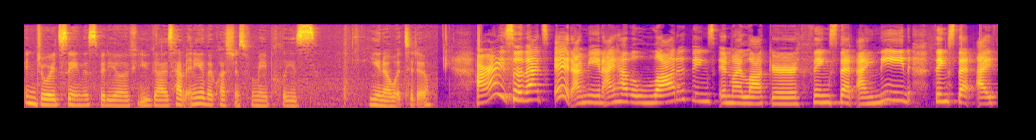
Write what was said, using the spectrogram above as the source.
enjoyed seeing this video. If you guys have any other questions for me, please, you know what to do. All right, so that's it. I mean, I have a lot of things in my locker, things that I need, things that I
